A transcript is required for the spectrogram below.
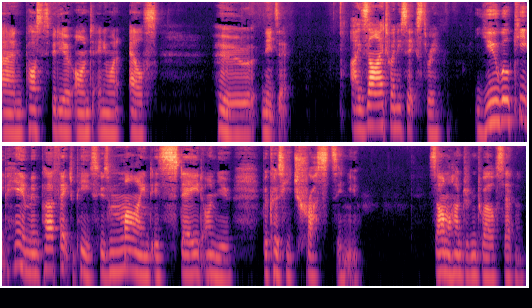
and pass this video on to anyone else who needs it. Isaiah 26 3. You will keep him in perfect peace, whose mind is stayed on you, because he trusts in you. Psalm 112 7.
